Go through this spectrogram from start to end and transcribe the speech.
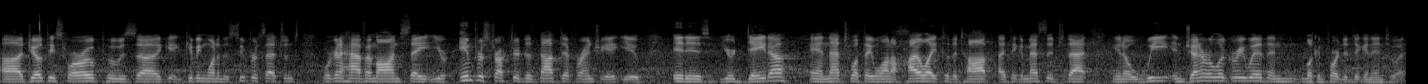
Uh, Jyothi Swaroop, who's uh, giving one of the super sessions, we're going to have him on say, your infrastructure does not differentiate you, it is your data, and that's what they want to highlight to the top. I think a message that you know, we in general agree with, and looking forward to digging into it.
